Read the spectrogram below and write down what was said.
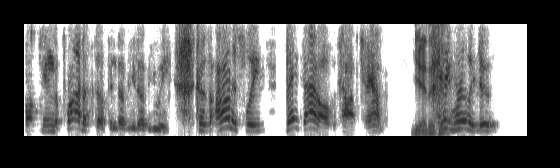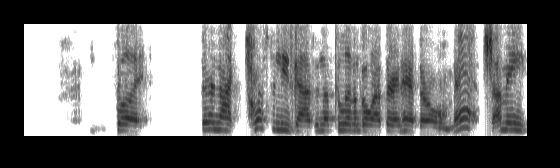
fucking the product up in WWE. Because honestly, they got all the top talent. Yeah, they, they really do. But they're not trusting these guys enough to let them go out there and have their own match. I mean,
